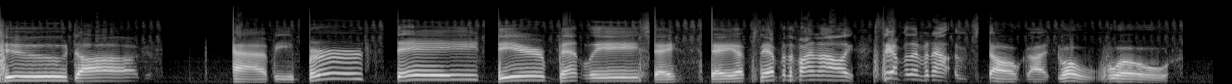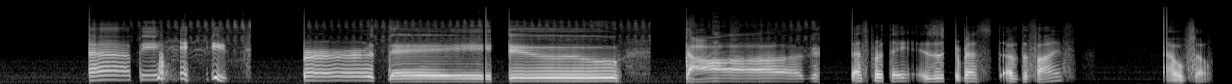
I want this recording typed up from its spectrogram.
to dog! Happy birthday, dear Bentley. Stay, stay up, stay up for the finale. Stay up for the finale. Oh God! Whoa, whoa. Happy birthday to dog. Best birthday? Is this your best of the five? I hope so.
